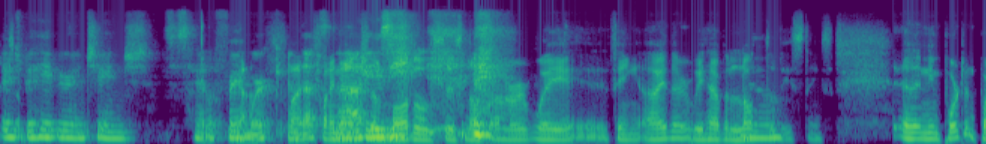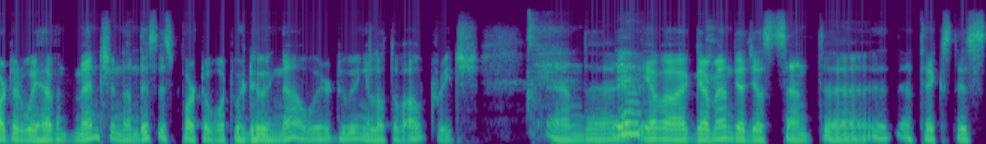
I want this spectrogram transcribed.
Change behavior and change societal yeah, framework. fi- and that's not financial easy. models is not our way uh, thing either we have a lot No. of these things and an important part that we haven't mentioned and this is part of what we're doing now we're doing a lot of outreach and uh, Yeah. eva garmendia just sent uh, a text this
